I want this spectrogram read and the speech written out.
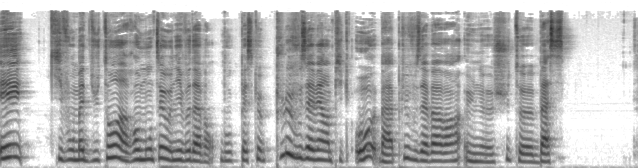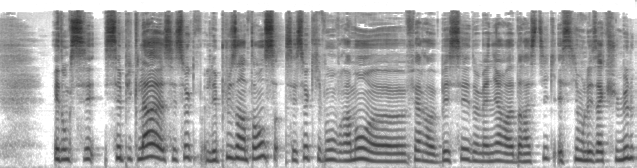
et qui vont mettre du temps à remonter au niveau d'avant. Donc parce que plus vous avez un pic haut, bah plus vous allez avoir une chute basse. Et donc ces, pics-là, c'est ceux les plus intenses, c'est ceux qui vont vraiment euh, faire baisser de manière euh, drastique, et si on les accumule,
